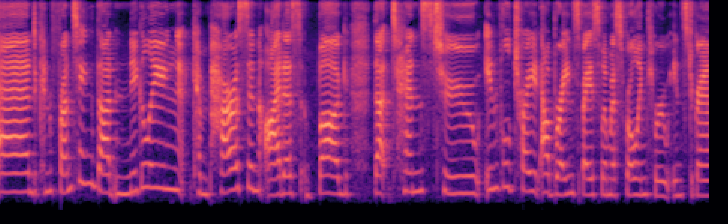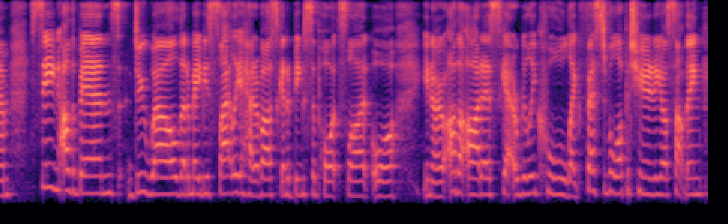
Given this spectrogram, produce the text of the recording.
and confronting that niggling comparison-itis bug that tends to infiltrate our brain space when we're scrolling through Instagram, seeing other bands do well that are maybe slightly ahead of us get a big support slot or you know other artists get a really cool like festival opportunity or something.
